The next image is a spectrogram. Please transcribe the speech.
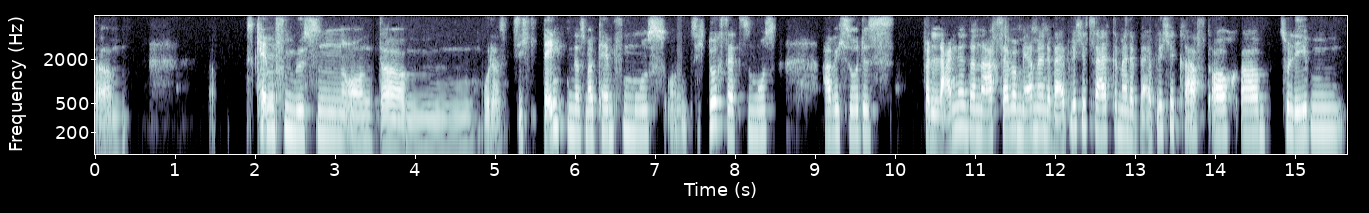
ähm, kämpfen müssen und ähm, oder sich denken, dass man kämpfen muss und sich durchsetzen muss, habe ich so das Verlangen danach, selber mehr meine weibliche Seite, meine weibliche Kraft auch ähm, zu leben,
